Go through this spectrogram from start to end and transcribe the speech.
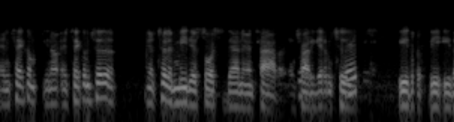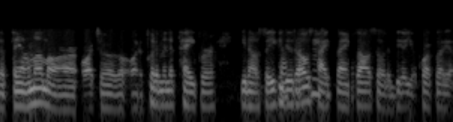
and take them, you know, and take them to the, you know, to the media sources down there in Tyler and try to get them to either either film them or or to or to put them in the paper. You know, so you can do those mm-hmm. type things also to build your portfolio.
